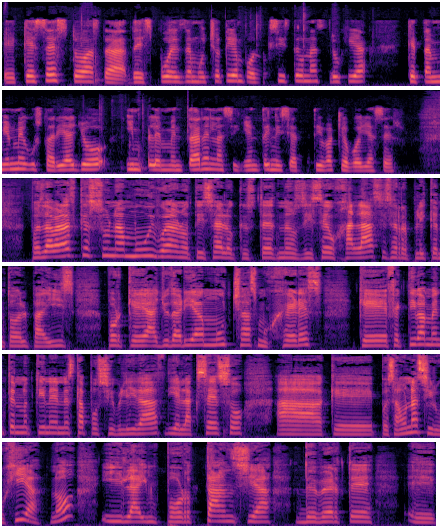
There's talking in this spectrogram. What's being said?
eh, qué es esto hasta después de mucho tiempo. Existe una cirugía que también me gustaría yo implementar en la siguiente iniciativa que voy a hacer. Pues la verdad es que es una muy buena noticia lo que usted nos dice. Ojalá sí se replique en todo el país, porque ayudaría a muchas mujeres que efectivamente no tienen esta posibilidad y el acceso a que, pues, a una cirugía, ¿no? Y la importancia de verte eh,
